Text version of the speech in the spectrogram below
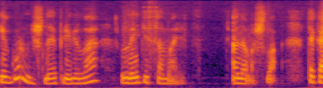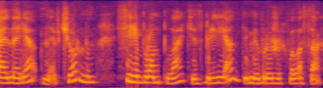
и горничная привела леди Самарец. Она вошла, такая нарядная, в черном серебром платье, с бриллиантами в рыжих волосах.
